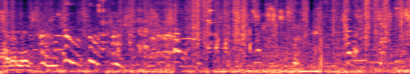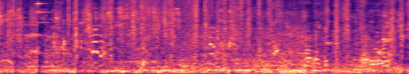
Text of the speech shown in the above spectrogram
Ano Thank you.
